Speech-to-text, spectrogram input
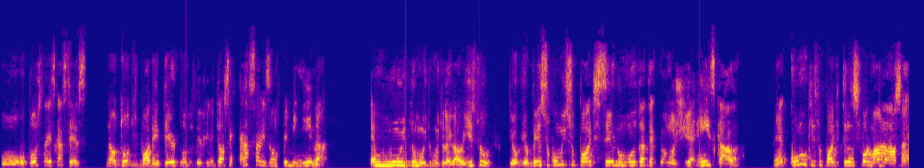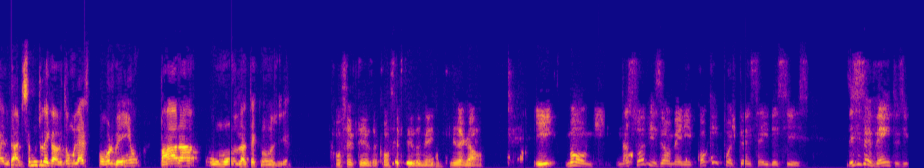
o oposto da escassez. Não, todos uhum. podem ter, todos deveriam. Então, assim, essa visão feminina é muito, muito, muito legal. Isso, eu, eu penso como isso pode ser no mundo da tecnologia em escala. Né? Como que isso pode transformar a nossa realidade. Isso é muito legal. Então, mulheres, por favor, venham para o mundo da tecnologia. Com certeza, com certeza, Beni. Que legal. E, bom, na sua visão, Beni, qual que é a importância aí desses desses eventos e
